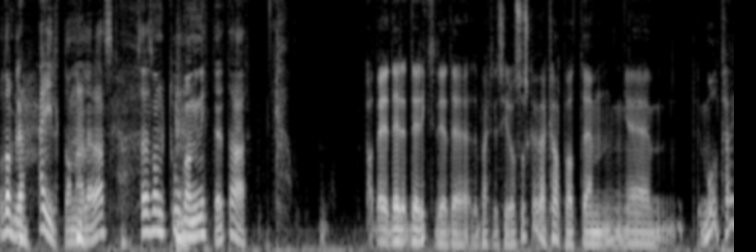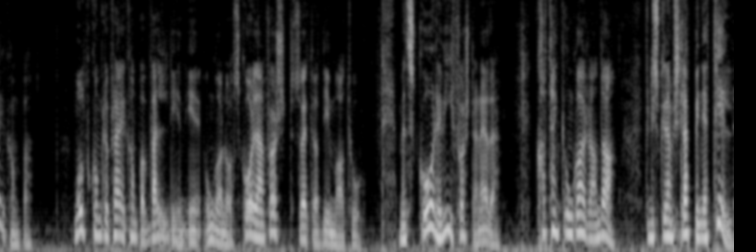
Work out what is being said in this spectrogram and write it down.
Og da blir det helt annerledes. Så det er sånn to ganger 90, dette her. Ja, det, det, det er riktig det, det, Bertil sier. Og så skal vi være klar på at eh, mål preger kamper. Mål kommer til å prege kamper veldig i Ungarn nå. Skårer de først, så vet vi at vi må ha to. Men skårer vi først der nede, hva tenker ungarerne da? Fordi Skulle de slippe inn et til,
